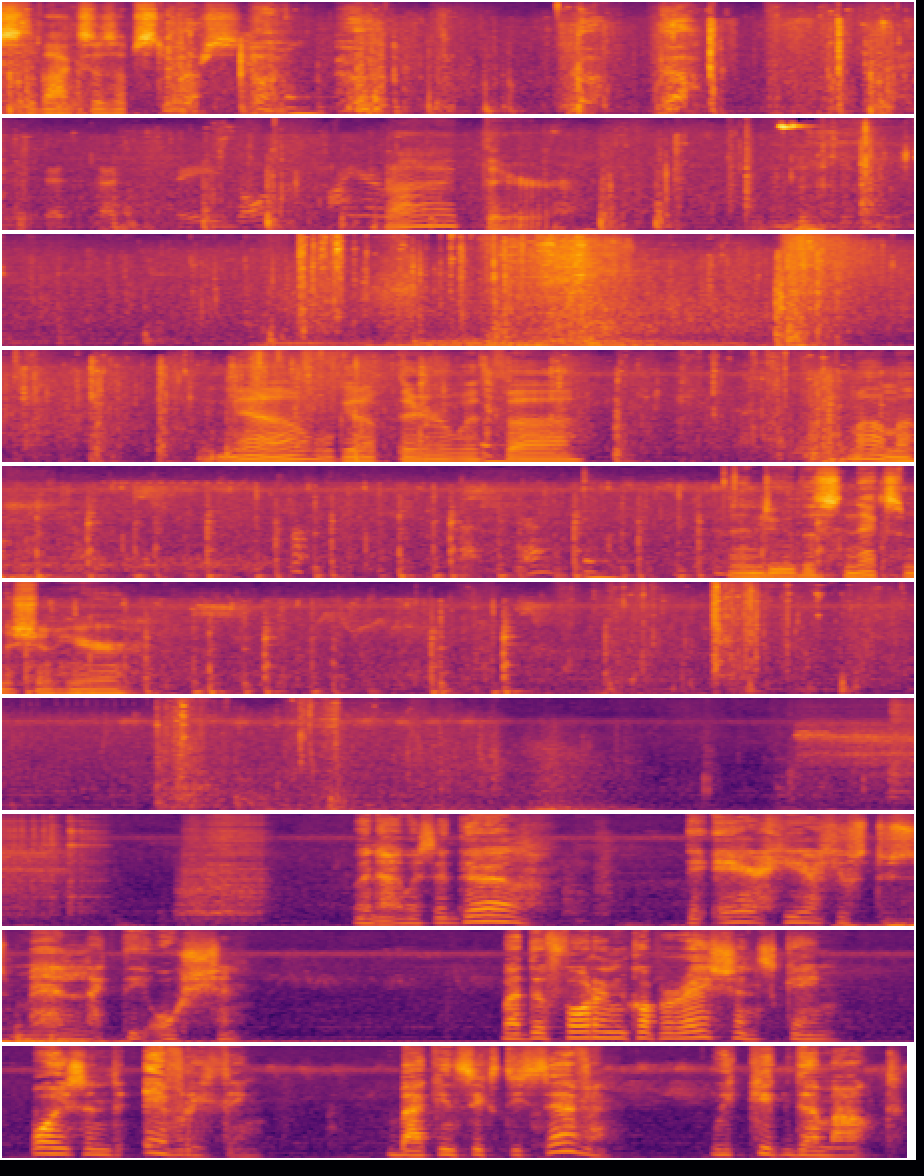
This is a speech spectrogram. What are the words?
rest of the boxes upstairs. Right there. And now we'll get up there with uh, Mama. And do this next mission here. Was a girl, the air here used to smell like the ocean. But the foreign corporations came, poisoned everything. Back in 67, we kicked them out.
